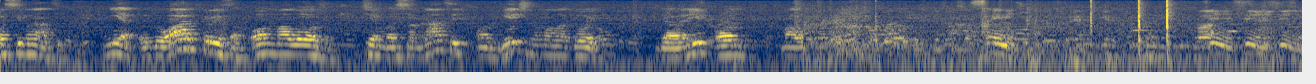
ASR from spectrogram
18. Нет, Эдуард Крысов, он моложе, чем 18, он вечно молодой. Говорит он молодой. Синий. Синий, синий, синий.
